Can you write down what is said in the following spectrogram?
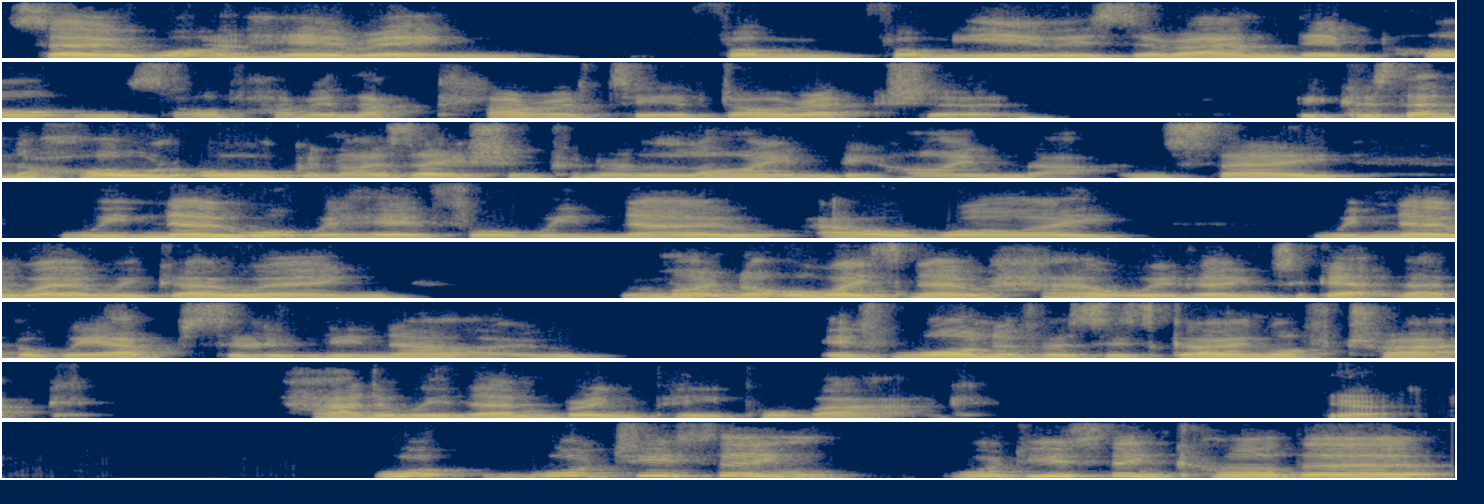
so what yeah. i'm hearing from from you is around the importance of having that clarity of direction because then the whole organization can align behind that and say we know what we're here for we know our why we know where we're going we might not always know how we're going to get there, but we absolutely know if one of us is going off track, how do we then bring people back? Yeah. What what do you think what do you think are the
